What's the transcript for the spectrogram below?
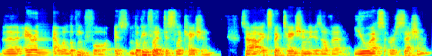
the area that we're looking for is looking for a dislocation. So our expectation is of a U.S. recession,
